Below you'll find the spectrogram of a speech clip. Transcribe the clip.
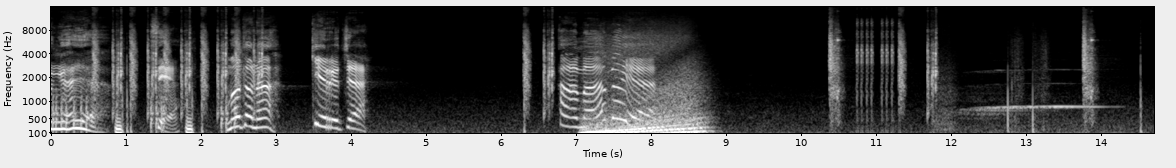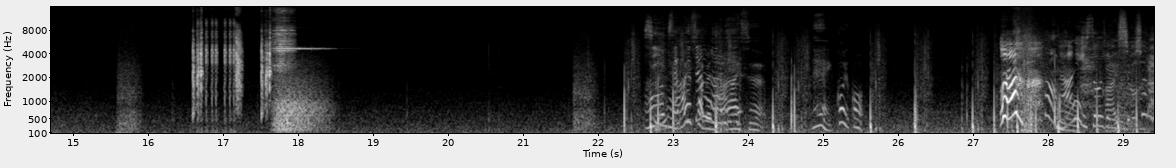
すがやせやまだな。キルちゃん。あまあまやねえ行こう行こ何急いでるの買いすぎじゃない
